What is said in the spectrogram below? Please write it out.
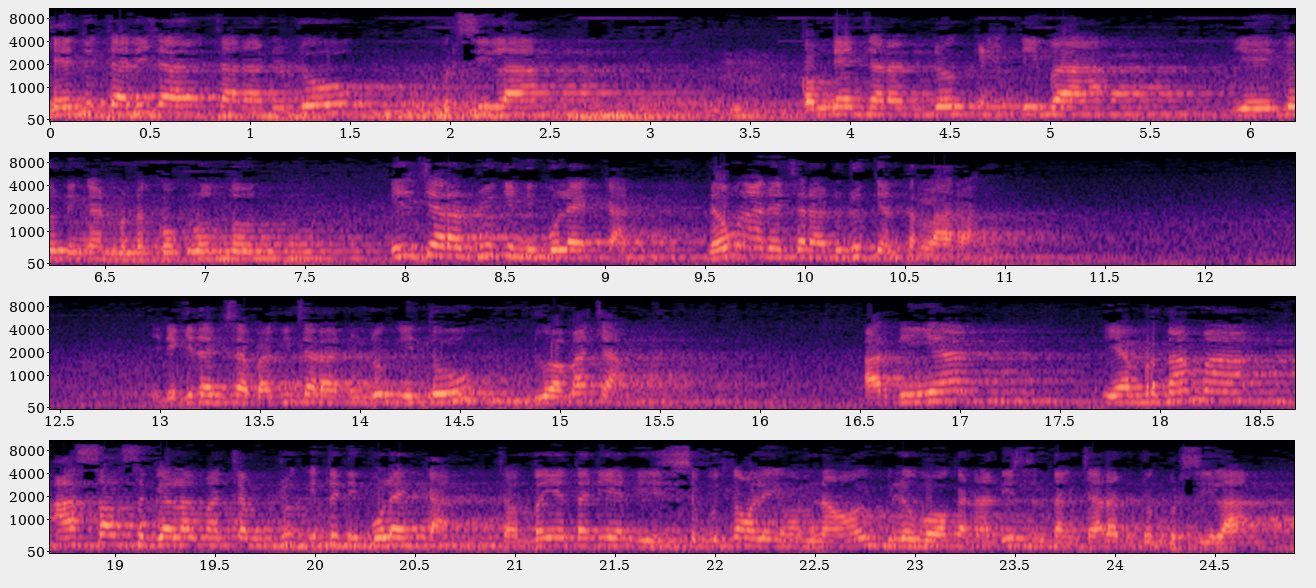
Yaitu tadi cara, duduk bersila. Kemudian cara duduk ihtiba yaitu dengan menekuk lutut. Ini cara duduk yang dibolehkan. Namun ada cara duduk yang terlarang. Jadi kita bisa bagi cara duduk itu dua macam. Artinya yang pertama, asal segala macam duduk itu dibolehkan. Contohnya tadi yang disebutkan oleh Imam Nawawi beliau bawakan hadis tentang cara duduk bersila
